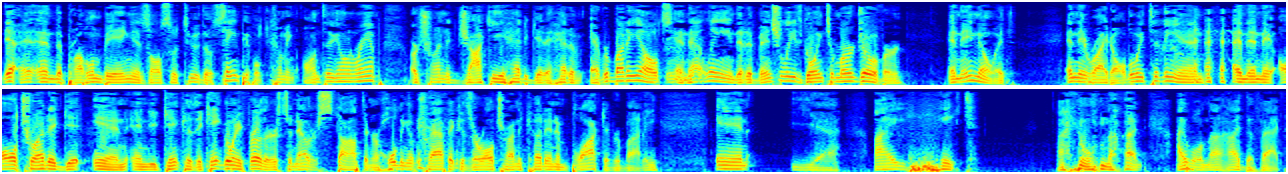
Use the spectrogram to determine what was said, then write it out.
Yeah, and the problem being is also too those same people coming onto the on ramp are trying to jockey ahead to get ahead of everybody else mm-hmm. in that lane that eventually is going to merge over, and they know it, and they ride all the way to the end, and then they all try to get in, and you can't because they can't go any further, so now they're stopped and they're holding up traffic because they're all trying to cut in and block everybody, and yeah, I hate. I will not. I will not hide the fact.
